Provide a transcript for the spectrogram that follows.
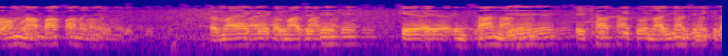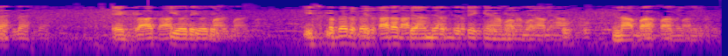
کو ہم ناپاک سمجھنے لگتے تھے۔ فرمایا کہ فرماتے تھے کہ انسان جو ہے پیشاب کی دو نالیوں سے نکلا ہے۔ ایک بات کی اور ایک اس قدر حقارت بیان کرتے تھے کہ ہم اپنے آپ کو ناپاک سمجھنے لگتے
